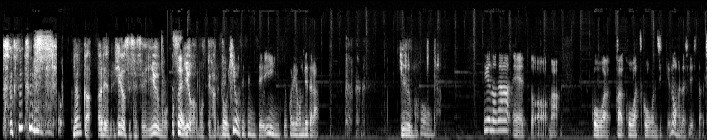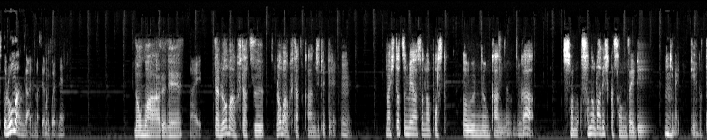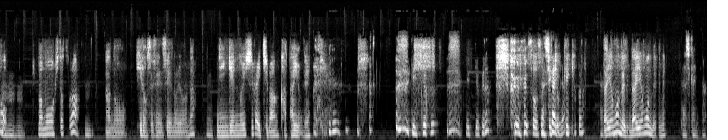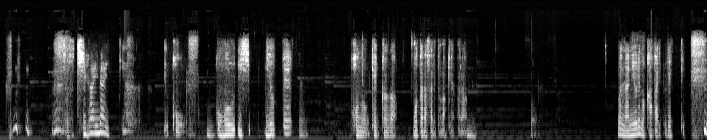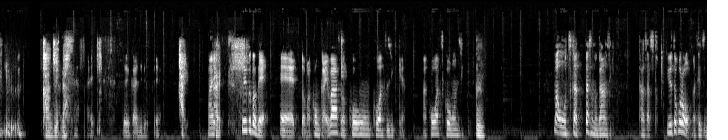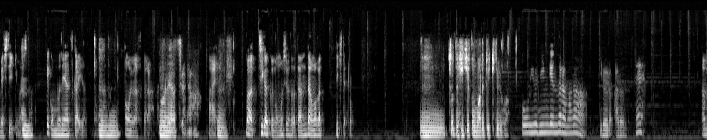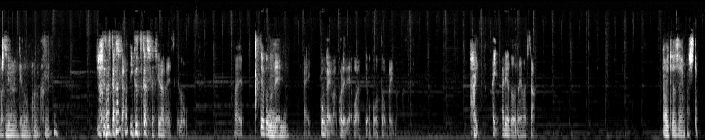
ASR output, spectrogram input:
なんか、あれやね、広瀬先生、ユーモそうユーモア持ってはるねそう、。広瀬先生いいんですよ、これ読んでたら。ユーモ。っていうのが、えーっと、まあ、高圧か高圧高温実験のお話でした。ちょっとロマンがありますよね、これね。ロマンあるね。はい。だロマン二つ、ロマン二つ感じてて、うん。まあ一つ目はそのポストうんぬんかんぬんが、その、その場でしか存在できないっていうのと、まあもう一つは、うんあの、広瀬先生のようなうん人間の意志が一番硬いよねっていう。う ん結局、結局な？そうそう、結局、結局な。ダイヤモンドで、ダイヤモンドでね、確かにな。そうそう、違いないっていう、こううん、思う意志によってうん、この結果がもたらされたわけやからう、んそうまあ何よりも硬いよねっていう感じやな。はい。という感じですね。はい。はい。はいということで、えーっと、まあ、今回はその高温高圧実験、あ高圧高温実験、うんまあ、を使ったその岩石の観察というところをまあ説明していきました。うん結構胸扱いだったとうん、思いますから、胸熱やな。はい。うんまあ、地学の面白さがだんだん分かってきたよ。うん、ちょっと引き込まれてきてるわ。こういう人間ドラマがいろいろあるんですね。あんま知らんけど、まあ、いくつかしか、いくつかしか知らないですけど。はい。ということで、うんうんはい、今回はこれで終わっておこうと思います。はい。はい、ありがとうございました。ありがとうございました。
